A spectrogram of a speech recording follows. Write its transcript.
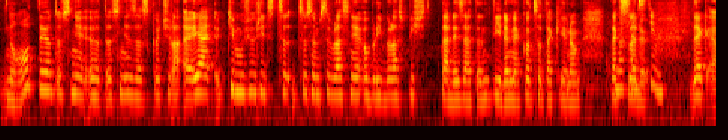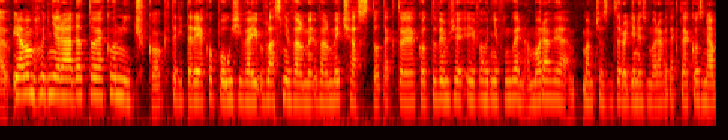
No, ty to mě, to mě zaskočila. E, já ti můžu říct, co, co jsem si vlastně oblíbila spíš tady za ten týden, jako co tak jenom tak no, sleduju. Tak e, já mám hodně ráda to jako níčko, který tady jako používají vlastně velmi, velmi často, tak to je jako, to vím, že i hodně funguje na Moravě, mám čas z rodiny z Moravy, tak to jako znám,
